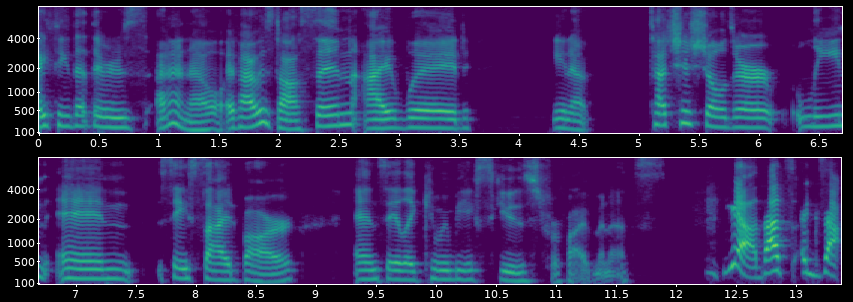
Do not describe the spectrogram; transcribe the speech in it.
I think that there's I don't know if I was Dawson I would you know touch his shoulder lean in say sidebar and say like can we be excused for five minutes Yeah, that's exact.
